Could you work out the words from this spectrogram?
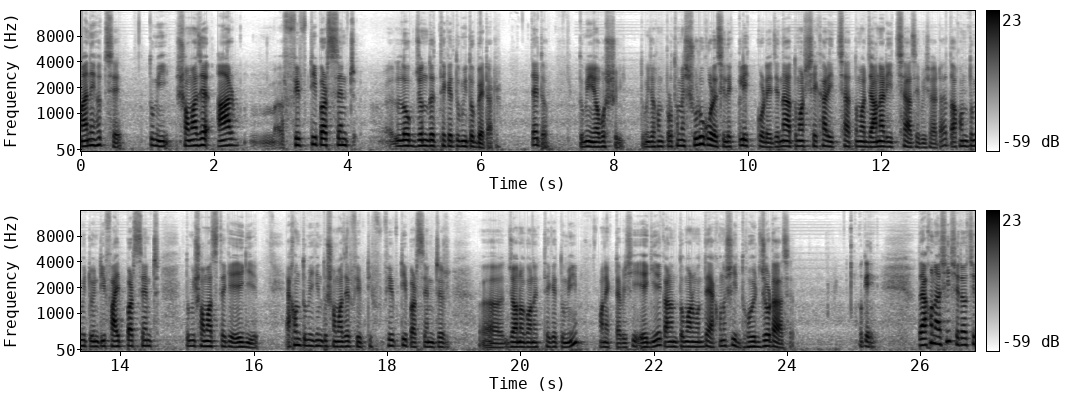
মানে হচ্ছে তুমি সমাজে আর ফিফটি পারসেন্ট লোকজনদের থেকে তুমি তো বেটার তাই তো? তুমি অবশ্যই, তুমি যখন প্রথমে শুরু করেছিলে ক্লিক করে যে না, তোমার শেখার ইচ্ছা, তোমার জানার ইচ্ছা আছে বিষয়টা, তখন তুমি টোয়েন্টি ফাইভ পার্সেন্ট তুমি সমাজ থেকে এগিয়ে, এখন তুমি কিন্তু সমাজের ফিফটি ফিফটি পার্সেন্টের জনগণের থেকে তুমি অনেকটা বেশি এগিয়ে, কারণ তোমার মধ্যে এখনও সেই ধৈর্যটা আছে। ওকে তো এখন আসি, সেটা হচ্ছে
